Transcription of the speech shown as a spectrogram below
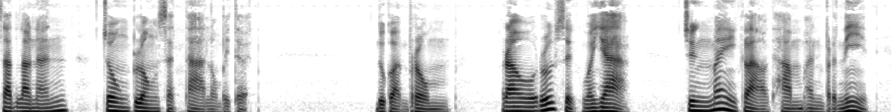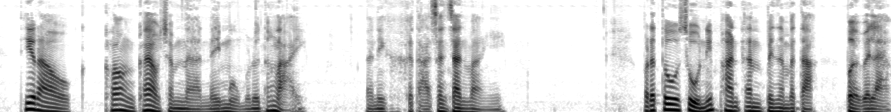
สัตว์เหล่านั้นจงปลงศรัทธาลงไปเถิด ดูก่อนพรม เรารู้สึกว่ายาก จึงไม่กล่าวธรรมอันประณีตที่เราคล่องแคล่วชำนาญในหมู่มนุษย์ทั้งหลายและนี่คือคาถาสั้นๆว่าอย่างนี้ ประตูสู่นิพพานอันเป็นอมตะเปิดไว้แล้ว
